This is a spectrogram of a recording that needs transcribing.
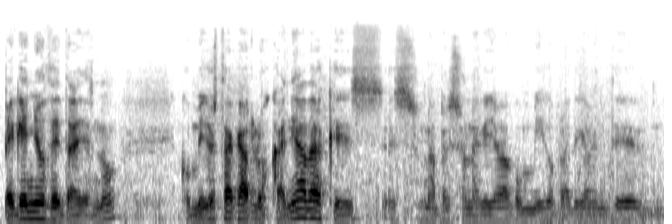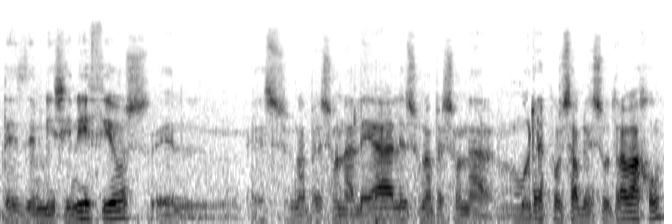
pequeños detalles, ¿no? Conmigo está Carlos Cañadas, que es, es, una persona que lleva conmigo prácticamente desde mis inicios. Es una persona leal, es una persona muy responsable en su trabajo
